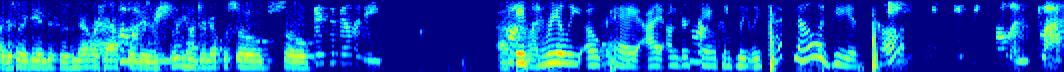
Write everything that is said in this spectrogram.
Like I said again, this has never happened in 300 episodes, so Visibility. It's really okay. I understand completely. Technology is tough. Http colon slash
